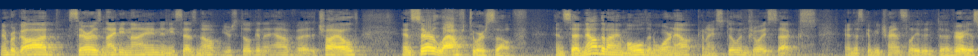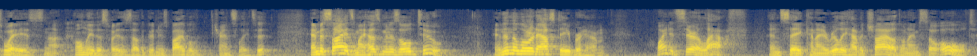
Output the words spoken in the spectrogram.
Remember, God, Sarah's 99, and he says, No, you're still going to have a child. And Sarah laughed to herself and said, Now that I am old and worn out, can I still enjoy sex? And this can be translated uh, various ways, not only this way, this is how the Good News Bible translates it. And besides, my husband is old too. And then the Lord asked Abraham, Why did Sarah laugh and say, Can I really have a child when I'm so old?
